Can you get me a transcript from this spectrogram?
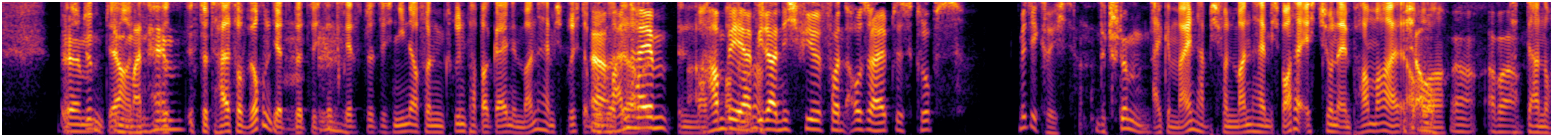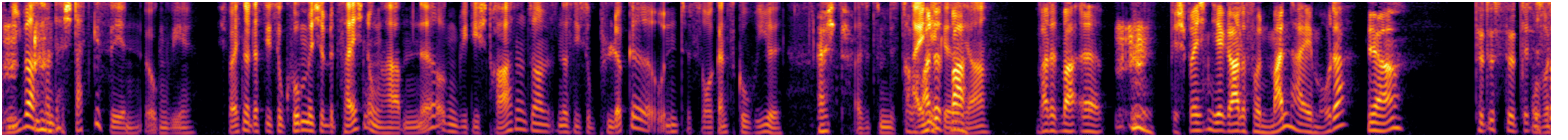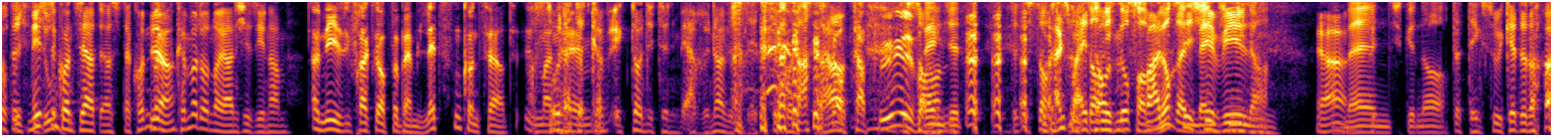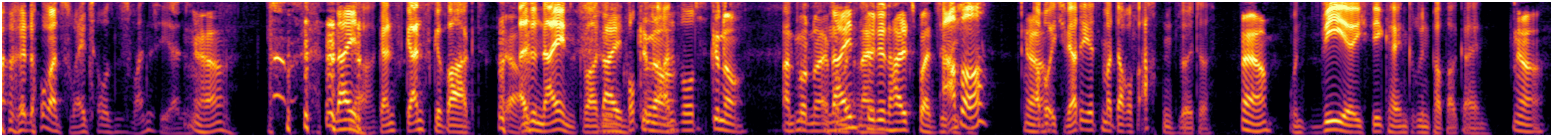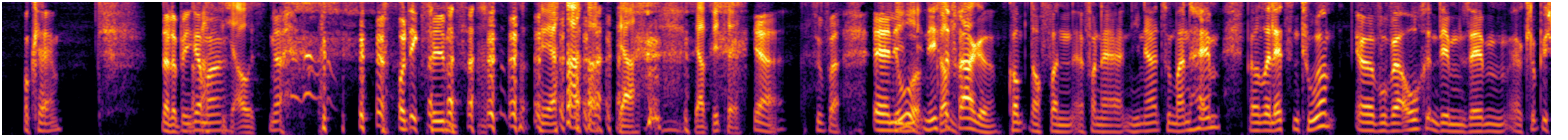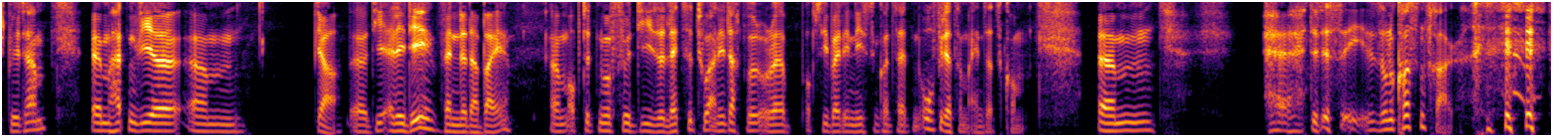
Das Ähm, stimmt, ja. In Das Mannheim. ist, ist total verwirrend jetzt plötzlich, dass jetzt plötzlich Nina von grünen Papageien in Mannheim spricht. Obwohl Ja. da Mannheim in Mar- haben wir ja Barcelona- wieder nicht viel von außerhalb des Clubs mitgekriegt. Das stimmt. Allgemein habe ich von Mannheim, ich war da echt schon ein paar Mal, Ich aber auch, ja, aber hab da noch nie was von der Stadt gesehen irgendwie. Ich weiß nur, dass die so komische Bezeichnungen haben, ne? Irgendwie die Straßen und so sind das nicht so Blöcke und es war ganz skurril. echt. Also zumindest Aber einige, wartet mal. ja. Wartet mal, äh, wir sprechen hier gerade von Mannheim, oder? Ja, das ist das. Das ist doch das nächste du? Konzert erst. Da konnten wir, Ja. können wir doch noch ja nicht gesehen haben. Ah, nee, sie fragte, ob wir beim letzten Konzert in Ach so, na, das Mannheim kann ich doch nicht mehr erinnern. Das letzte Konzert. da Vögel Das war- waren. Mensch, jetzt, Das ist doch kannst es doch nicht so 2020 verwirren, Mensch, gewesen. Ja, Mensch, genau. Das denkst du, ich hätte noch Erinnerung an 2020. Also. ja, Nein, Ja, ganz, ganz gewagt. Also nein, quasi. Nein, Kurze genau. Antwort. Genau. Antwort nur einfach nein mit zu den Halsbandsittichen. Aber, Ja. aber ich werde jetzt mal darauf achten, Leute. Ja, Und wehe, ich sehe keinen grünen Papageien. ja, okay. Na, da bin ich ja mal. dich aus. Ja. Und ich film's. Ja, ja, ja, bitte. Ja, super. Äh, So, nächste komm. Frage kommt noch von, äh, von der Nina zu Mannheim. Bei unserer letzten Tour, äh, wo wir auch in demselben äh, Club gespielt haben, ähm, hatten wir ähm, ja, äh, die LED-Wände dabei. Ähm, ob das nur für diese letzte Tour angedacht wird oder ob sie bei den nächsten Konzerten auch wieder zum Einsatz kommen. Ähm, äh, das ist äh, so eine Kostenfrage.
